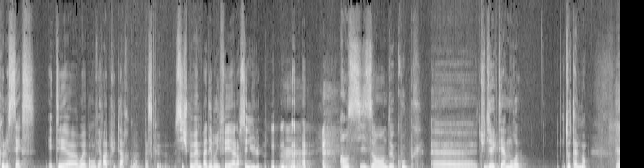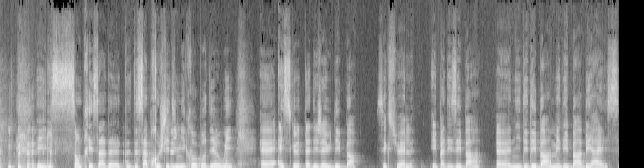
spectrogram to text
que le sexe était, ouais, ben, on verra plus tard, quoi. Parce que si je peux même pas débriefer, alors c'est nul. en six ans de couple, tu dirais que tu es amoureux? Totalement. et il s'empressa de, de, s'approcher du micro pour dire oui. Euh, est-ce que tu as déjà eu des bas sexuels? Et pas des ébats euh, ni des débats, mais des bas BAS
